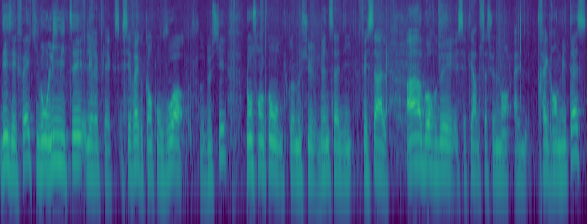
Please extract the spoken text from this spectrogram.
des effets qui vont limiter les réflexes. Et c'est vrai que quand on voit ce dossier, l'on se rend compte que M. Ben Sadi Fessal a abordé cette aire de stationnement à une très grande vitesse,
